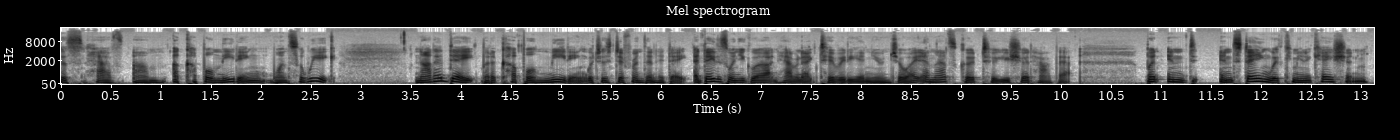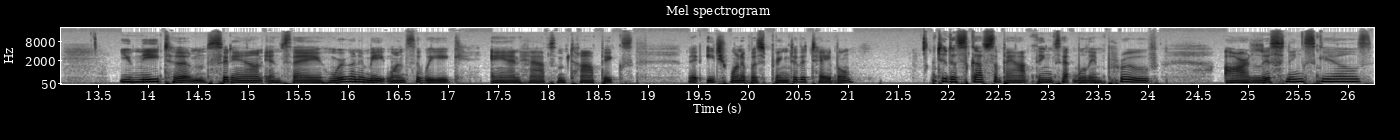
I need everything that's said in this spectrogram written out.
to have um, a couple meeting once a week. Not a date, but a couple meeting, which is different than a date. A date is when you go out and have an activity and you enjoy it, and that's good too. You should have that. But in in staying with communication, you need to um, sit down and say, we're going to meet once a week and have some topics that each one of us bring to the table to discuss about things that will improve our listening skills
